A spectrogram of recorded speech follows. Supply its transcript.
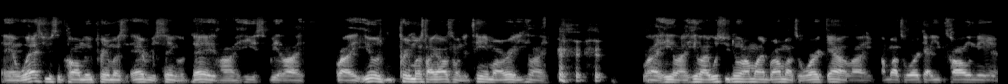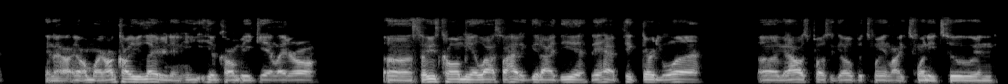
and Wes used to call me pretty much every single day. Like he used to be like, like it was pretty much like I was on the team already. He like, like he like he like, what you doing? I'm like, bro, I'm about to work out. Like I'm about to work out. You calling me? And I, am like, I'll call you later. And then he he'll call me again later on. Uh, so he was calling me a lot. So I had a good idea. They had pick 31, um, and I was supposed to go between like 22 and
